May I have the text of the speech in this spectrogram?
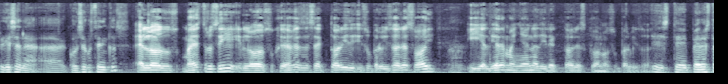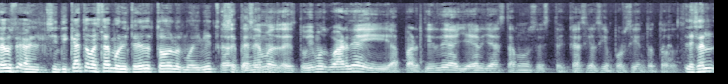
regresan a, consejos técnicos? Eh, los maestros sí, los jefes de sector y, supervisores hoy, y el día de mañana directores con los supervisores. Este, pero están el sindicato va a estar monitoreando todos los movimientos que se tenemos, Estuvimos guardia y a partir de ayer ya estamos este, casi al 100% todos. ¿Les han,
